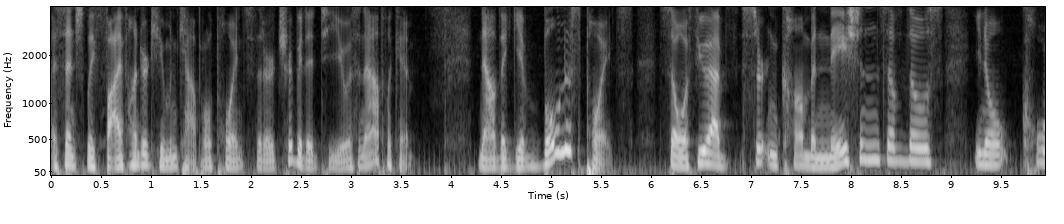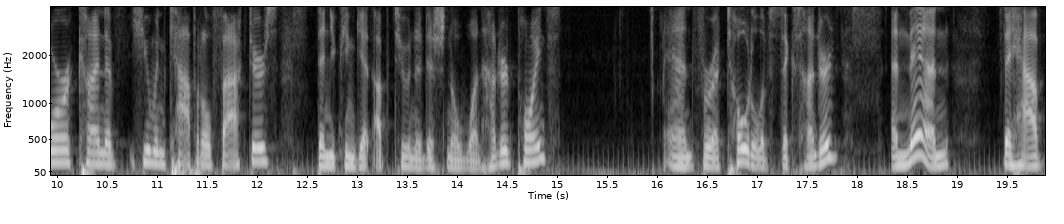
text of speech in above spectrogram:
essentially 500 human capital points that are attributed to you as an applicant. Now they give bonus points. So if you have certain combinations of those, you know, core kind of human capital factors, then you can get up to an additional 100 points and for a total of 600. And then they have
